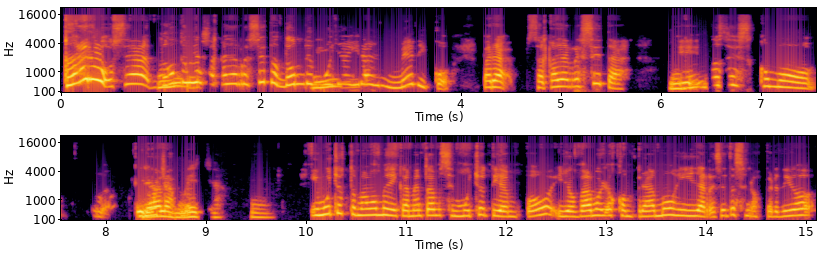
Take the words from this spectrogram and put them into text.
Claro, o sea, ¿dónde voy a sacar la receta? ¿Dónde voy a ir al médico para sacar la receta? Eh, entonces, como... Tirar las mechas. Mm. Y muchos tomamos medicamentos hace mucho tiempo y los vamos, los compramos y la receta se nos perdió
